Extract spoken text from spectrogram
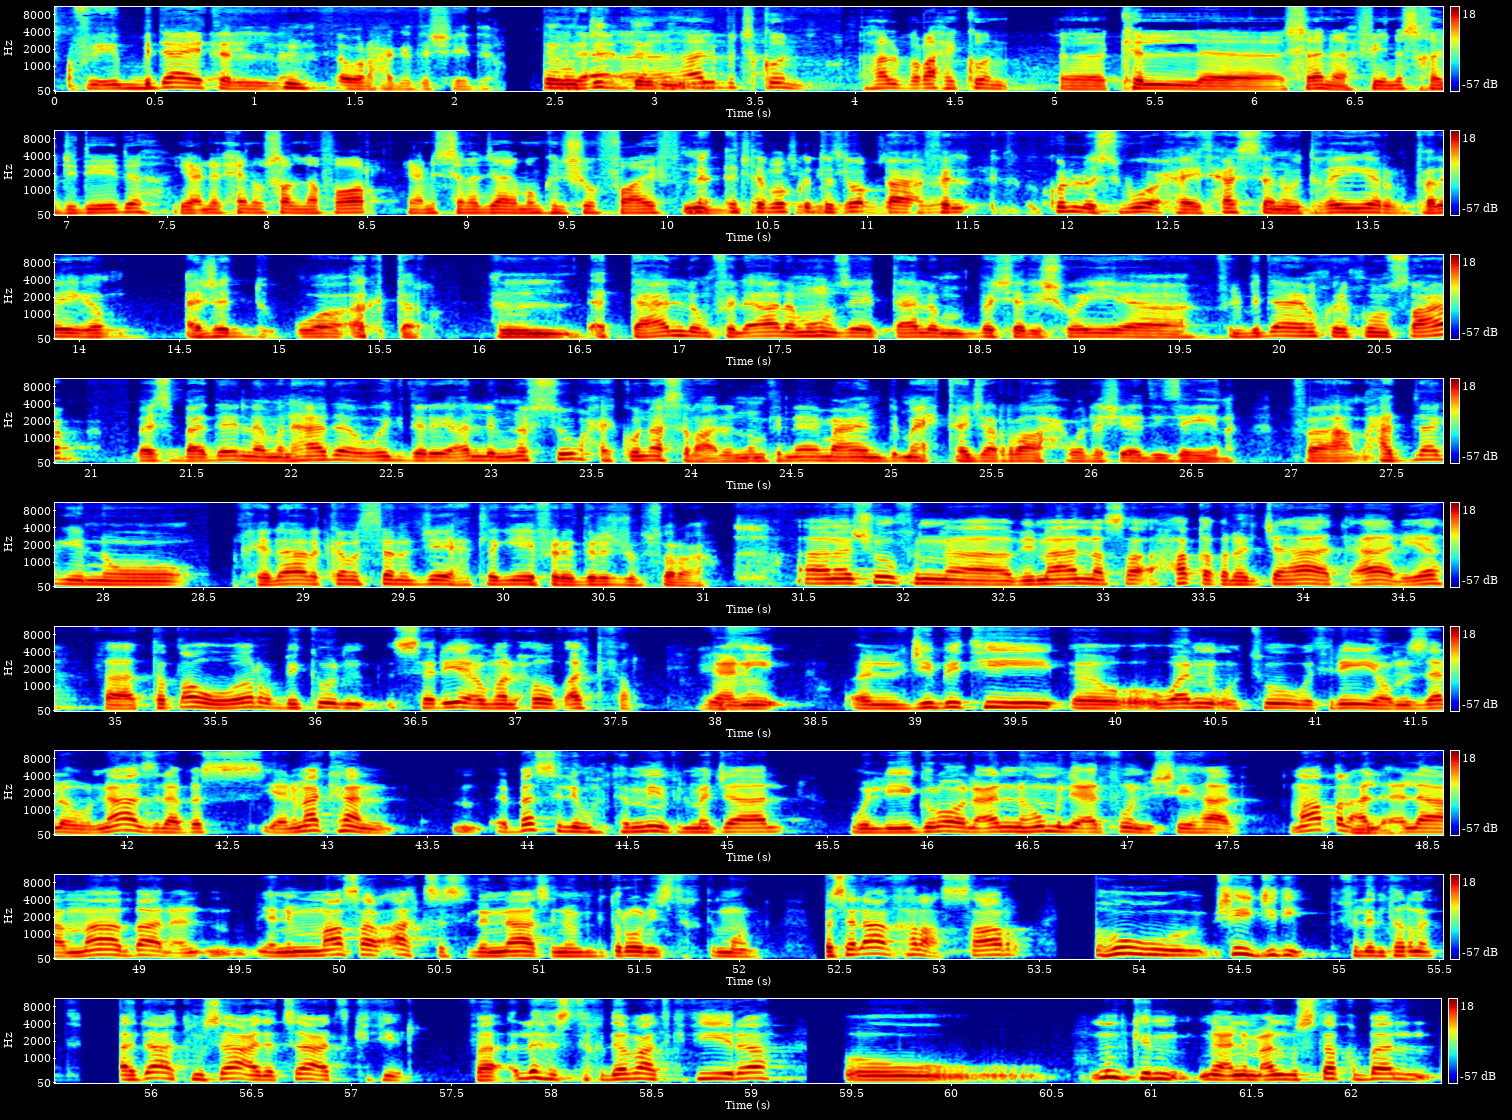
في بداية الثورة حقت الشيء ده. جدا. آه، هل بتكون هل راح يكون آه، كل آه، سنة في نسخة جديدة؟ يعني الحين وصلنا four يعني السنة الجاية ممكن نشوف five لا أنت ممكن تتوقع في ال- كل أسبوع حيتحسن ويتغير بطريقة أجد وأكثر ال- التعلم في الآلة مو زي التعلم البشري شوية. في البداية ممكن يكون صعب بس بعدين لما هذا ويقدر يعلم نفسه حيكون أسرع لأنه في النهاية ما عند ما يحتاج الراحة ولا شيء دي زينا. فحتلاقي إنه خلال كم السنة الجاية حتلاقيه يفرد رجله بسرعة؟ أنا أشوف ان بما أنه حقق نجاحات عالية فالتطور بيكون سريع وملحوظ أكثر. يعني ال GPT 1 و2 و3 يوم نزلوا نازلة بس يعني ما كان بس اللي مهتمين في المجال واللي يقرون عنه هم اللي يعرفون الشيء هذا. ما طلع مم. الإعلام ما بان عن يعني ما صار access للناس إنهم يقدرون يستخدمونه بس الآن خلاص صار هو شيء جديد في الإنترنت. أداة مساعدة تساعد كثير. فله استخدامات كثيرة وممكن يعني مع المستقبل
